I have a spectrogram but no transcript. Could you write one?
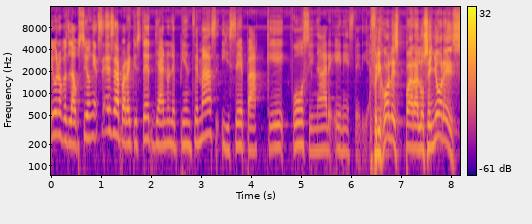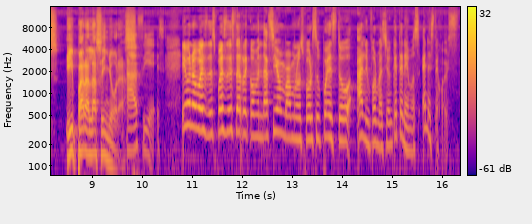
Y bueno, pues la opción es esa para que usted ya no le piense más y sepa qué cocinar en este día. Frijoles para los señores y para las señoras. Así es. Y bueno, pues después de esta recomendación, vámonos por supuesto a la información que tenemos en este jueves.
